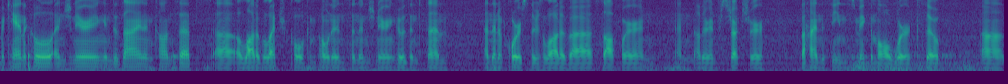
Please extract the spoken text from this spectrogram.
mechanical engineering and design and concepts. Uh, a lot of electrical components and engineering goes into them. And then of course there's a lot of uh, software and, and other infrastructure behind the scenes to make them all work. So um,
